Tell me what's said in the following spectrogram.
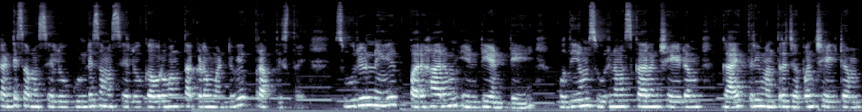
కంటి సమస్యలు గుండె సమస్యలు గౌరవం తగ్గడం వంటివి ప్రాప్తిస్తాయి. సూర్యుడిని పరిహారం ఏంటి అంటే ఉదయం సూర్య నమస్కారం చేయడం గాయత్రి మంత్ర జపం చేయటం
